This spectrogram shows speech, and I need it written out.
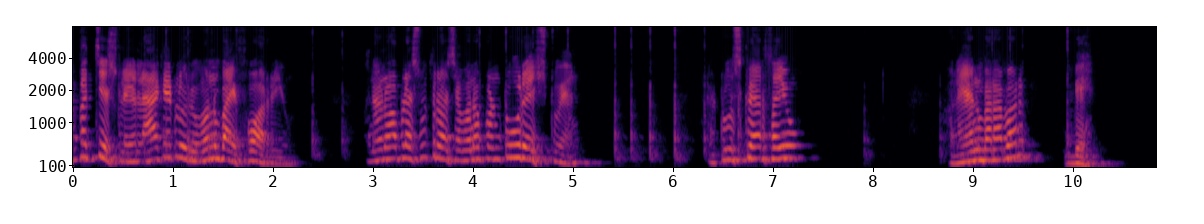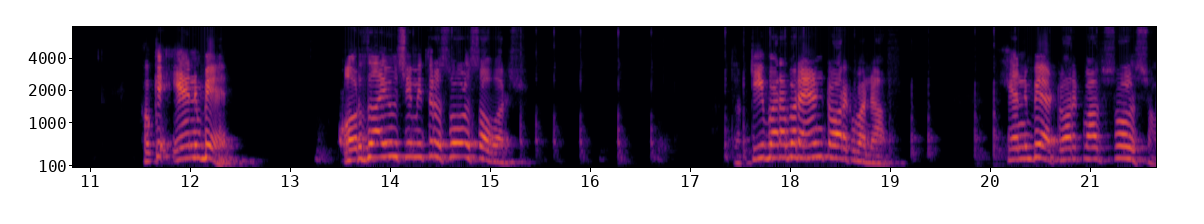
પચીસ લઈએ. એટલે આ કેટલું રહ્યું? વન બાય ફોર રહ્યું. અને આનું આપણે સૂત્ર છે વન પણ two raise to N two square થયું. અને એન બરાબર બે. ઓકે એન બે. અડધું આયુ છે મિત્રો સોળસો વર્ષ. તો ટી બરાબર એન ટોર્ક વન હાફ એન બે ટોર્ક વાફ સોળસો.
